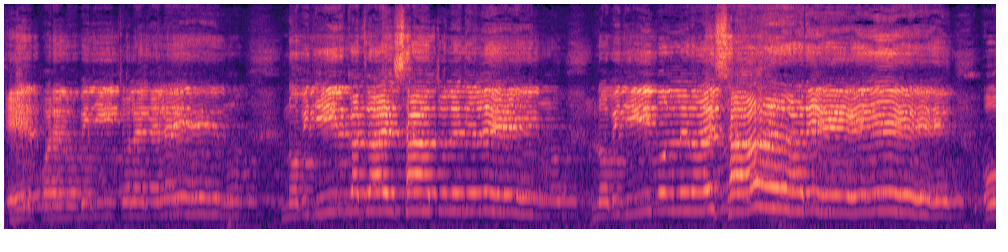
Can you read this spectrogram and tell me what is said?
এরপরে নবীজি চলে গেলেন। নবীজির কাছে আয়েশা চলে গেলেন। নবীজি বললেন, আয়েশা রে ও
